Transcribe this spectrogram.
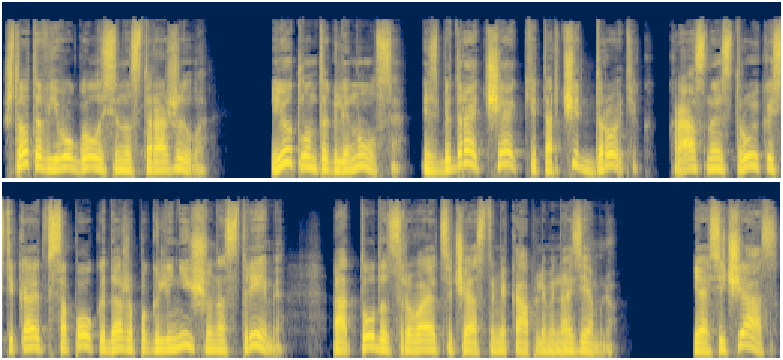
Что-то в его голосе насторожило. Ютланд оглянулся. Из бедра Чакки торчит дротик. Красная струйка стекает в сапог и даже по голенищу на стреме. Оттуда срываются частыми каплями на землю. «Я сейчас!»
